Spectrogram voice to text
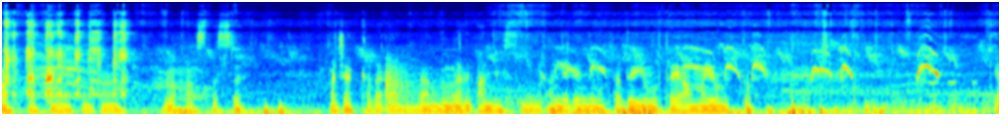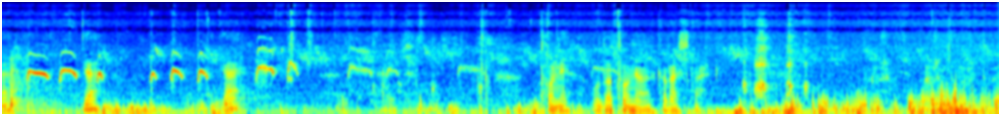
Bak bakın bakın. Aa, ruh hastası. bacak kadar. Aa, Ben bunların annesini, annelerin yumurtladığı yumurtayı almayı unuttum. Gel. Gel. Gel. Evet. Tony. Bu da Tony arkadaşlar. Dur, dur, dur, dur.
